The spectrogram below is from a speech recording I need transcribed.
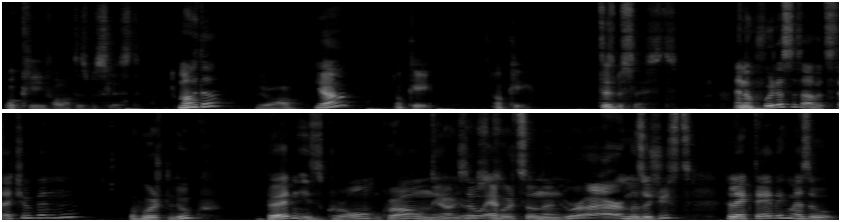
Oké, voilà, het is beslist. Mag dat? Ja. Ja? Oké. Oké. Het is beslist. En nog voordat ze zelf het statue vinden, hoort Luke buiten iets growl, growlen. hè, Ja, zo. Hij hoort zo'n roar, maar zo juist gelijktijdig met zo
